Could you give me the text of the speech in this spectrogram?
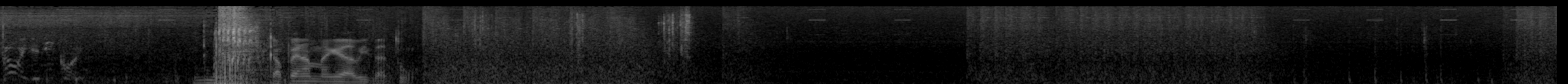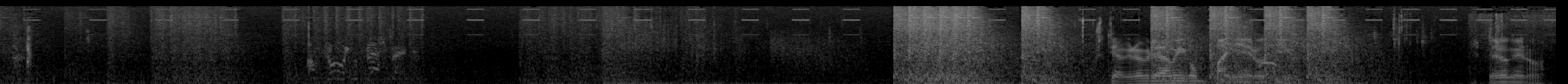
Throwing a decoy. Que apenas me queda vida, tú. Hostia, creo que le da mi compañero, tío. Espero que no.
